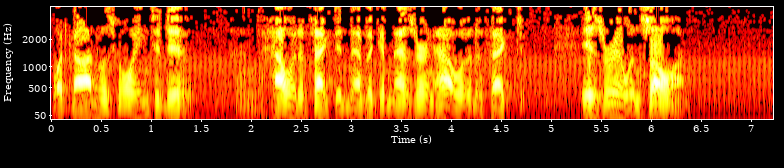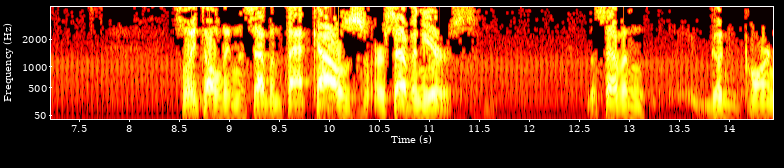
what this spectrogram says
what God was going to do and how it affected Nebuchadnezzar and how it would affect Israel and so on. So he told him the seven fat cows are seven years. The seven good corn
